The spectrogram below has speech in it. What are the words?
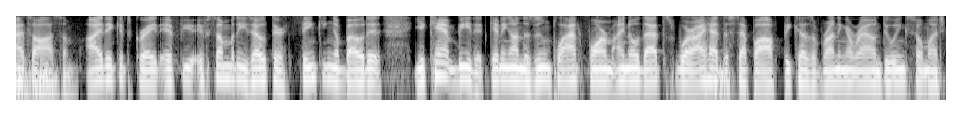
That's awesome. I think it's great. If you if somebody's out there thinking about it, you can't beat it. Getting on the Zoom platform, I know that's where I had to step off because of running around doing so much.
